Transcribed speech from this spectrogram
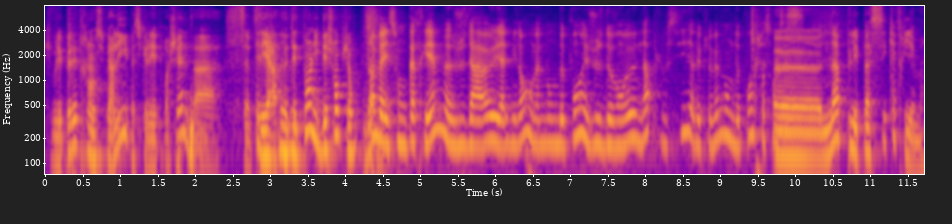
qui voulait peut-être aller en Super League, parce que l'année prochaine, bah, Ça a ça ira peut-être pas en Ligue des Champions. Ouais, bah, ils sont quatrième, juste derrière eux il y a le Milan au même nombre de points et juste devant eux Naples aussi avec le même nombre de points, 66. Euh, Naples est passé quatrième.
